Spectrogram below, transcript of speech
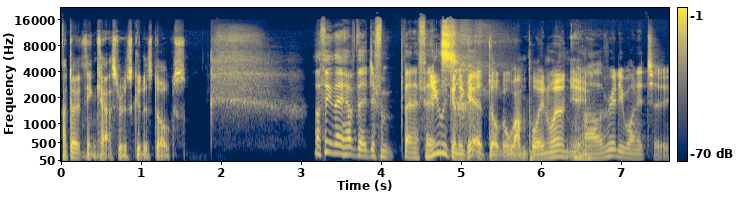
I don't think cats are as good as dogs. I think they have their different benefits. You were going to get a dog at one point, weren't you? I really wanted to.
